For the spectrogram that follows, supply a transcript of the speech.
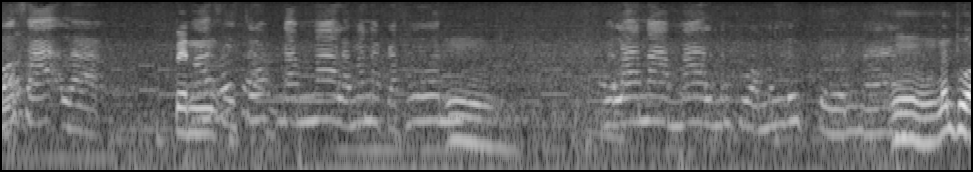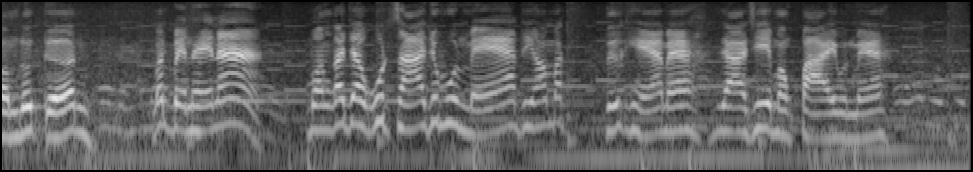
บอสะล่ะเป็นมาใส่จกดำหน้าแล้วมันน่ะกระเทินอืม เวลาน้ำมาแล้วมันถ่วมมันลึกเกินนะอืมมันถ่วมลึกเกิน มันเป็นไหหน้ามองก็เจ้าคุดสาจุพุ่นแหมที่เขามาตึกแหแหมยาชีพมองปลายพุ่นแหมเอออยู่คุณ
